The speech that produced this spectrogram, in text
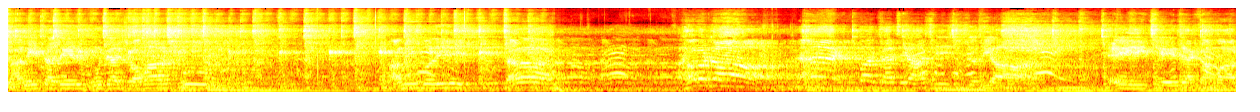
গানে তাদের গোঁজা জবার ফুল আমি বলি, দাঁড়া। খবরদার একবার কাছে আসিস যদি আর। এই যে দেখ আমার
